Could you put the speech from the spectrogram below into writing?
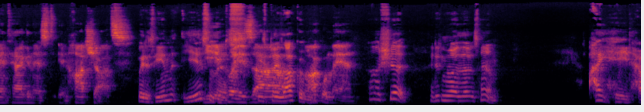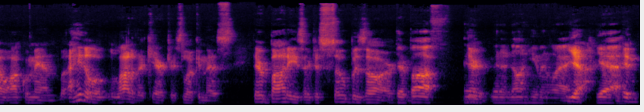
antagonist in Hot Shots. Wait, is he in? The, he is He in this. plays uh, he plays Aquaman. Aquaman. Oh shit! I didn't realize that was him. I hate how Aquaman. I hate a lot of the characters look in this. Their bodies are just so bizarre. They're buff in, They're- in a non-human way. Yeah, Yeah. and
